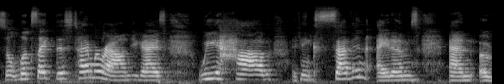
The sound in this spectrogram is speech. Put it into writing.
So it looks like this time around, you guys, we have, I think, seven items and a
